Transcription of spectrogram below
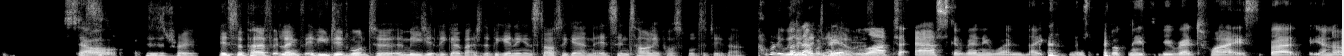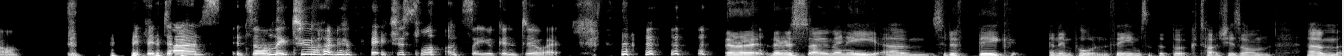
So this is, this is, true. It's the perfect length. If you did want to immediately go back to the beginning and start again, it's entirely possible to do that. Probably within well, that a day. Be a lot to ask of anyone. Like this book needs to be read twice, but you know, if it does, it's only 200 pages long, so you can do it. there are there are so many um, sort of big and important themes that the book touches on. Um,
